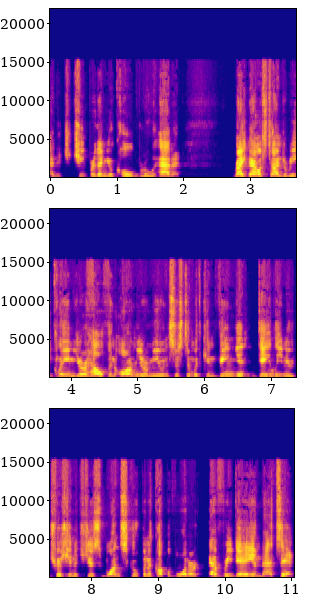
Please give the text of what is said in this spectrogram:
and it's cheaper than your cold brew habit. Right now, it's time to reclaim your health and arm your immune system with convenient daily nutrition. It's just one scoop in a cup of water every day, and that's it.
